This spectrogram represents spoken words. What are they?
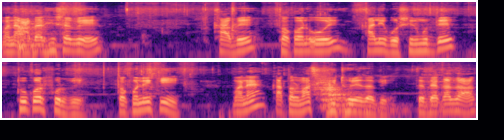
মানে আদার হিসাবে খাবে, তখন ওই খালি বড়শির মধ্যে টুকর পড়বে। তখনই কি? মানে কাতল মাছ হিট হয়ে যাবে। তো দেখা যাক,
